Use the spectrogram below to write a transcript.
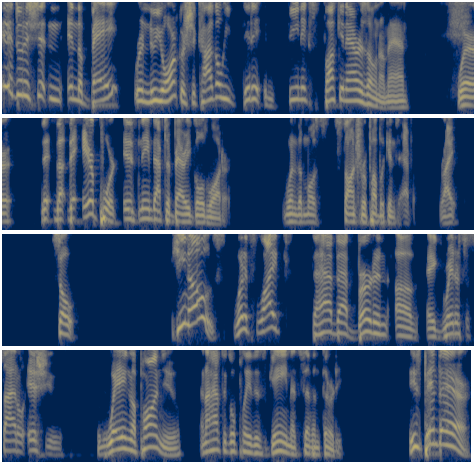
He didn't do this shit in, in the Bay or in New York or Chicago. He did it in Phoenix, fucking Arizona, man, where the, the, the airport is named after Barry Goldwater, one of the most staunch Republicans ever, right? So he knows what it's like to have that burden of a greater societal issue weighing upon you, and I have to go play this game at 7:30. He's been there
